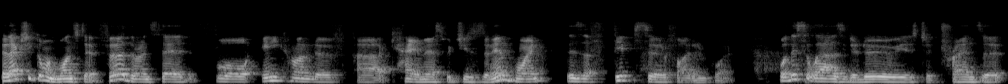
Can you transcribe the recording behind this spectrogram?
They've actually gone one step further and said for any kind of uh, KMS which uses an endpoint, there's a FIPS certified endpoint. What this allows you to do is to transit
